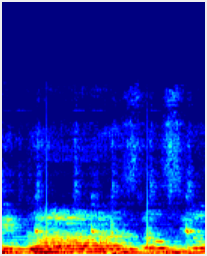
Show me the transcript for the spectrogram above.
Abraça-se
